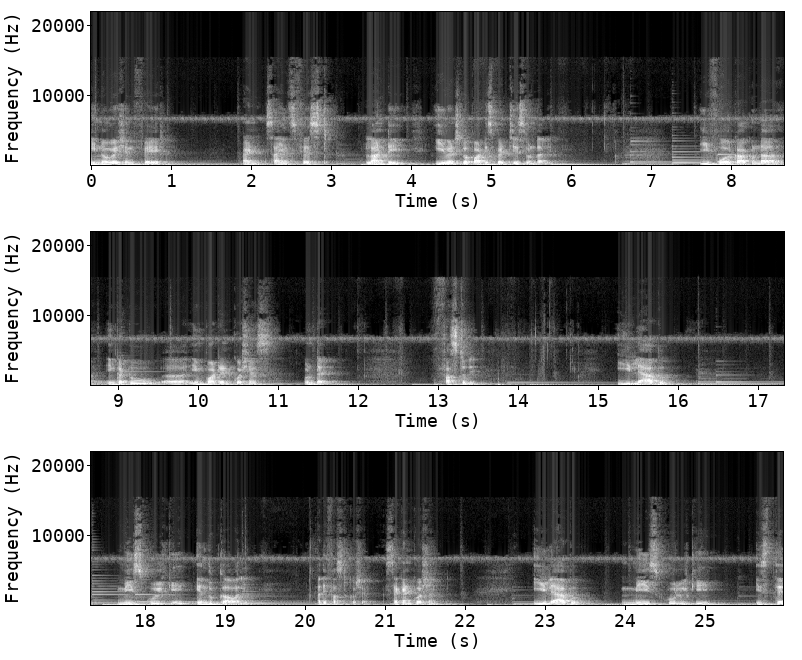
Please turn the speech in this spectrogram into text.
innovation fair and science fest లాంటి ఈవెంట్స్లో పార్టిసిపేట్ చేసి ఉండాలి. ఈ ఫోర్ కాకుండా ఇంకా టూ ఇంపార్టెంట్ క్వశ్చన్స్ ఉంటాయి. ఫస్ట్ది ఈ ల్యాబ్ మీ స్కూల్కి ఎందుకు కావాలి? అది ఫస్ట్ క్వశ్చన్. సెకండ్ క్వశ్చన్ ఈ ల్యాబ్ మీ స్కూల్కి ఇస్తే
